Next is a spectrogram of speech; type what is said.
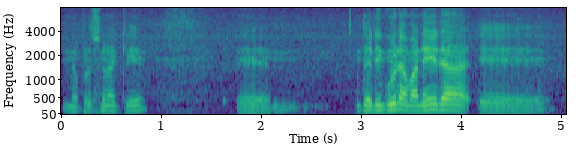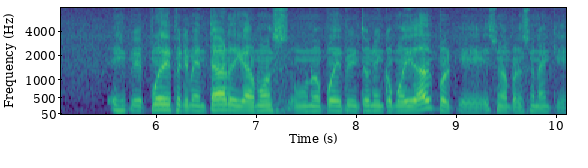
una persona que eh, de ninguna manera puede experimentar, digamos, uno puede experimentar una incomodidad porque es una persona que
